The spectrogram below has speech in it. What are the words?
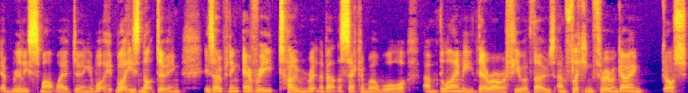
a really smart way of doing it. What what he's not doing is opening every tome written about the Second World War, and blimey, there are a few of those, and flicking through and going, gosh,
